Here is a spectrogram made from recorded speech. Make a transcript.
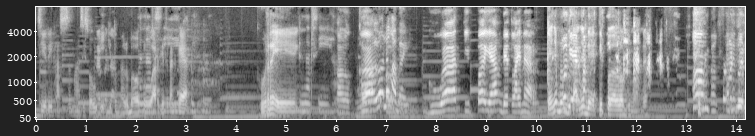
ciri khas mahasiswa UI Bener-bener. gitu nggak lu bawa Bener keluar sih. gitu kan kayak. Goreng. Bener sih. Kalau Kalau gua, lu ada kalau nggak gua- bay? gua tipe yang deadlineer. Kayaknya belum Gua ditanya deh tipe lo gimana. Oh, temen gue.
